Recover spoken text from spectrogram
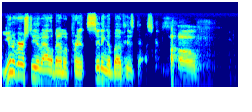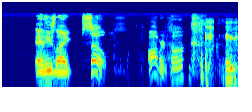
University of Alabama print sitting above his desk. oh. And he's like, So, Auburn, huh?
